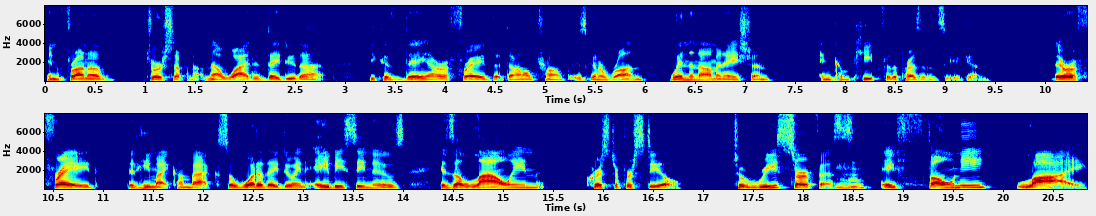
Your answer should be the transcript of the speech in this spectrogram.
in front of George Stephanopoulos. Now, why did they do that? Because they are afraid that Donald Trump is going to run, win the nomination, and compete for the presidency again. They're afraid that he might come back. So, what are they doing? ABC News is allowing Christopher Steele to resurface Mhm. a phony lie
